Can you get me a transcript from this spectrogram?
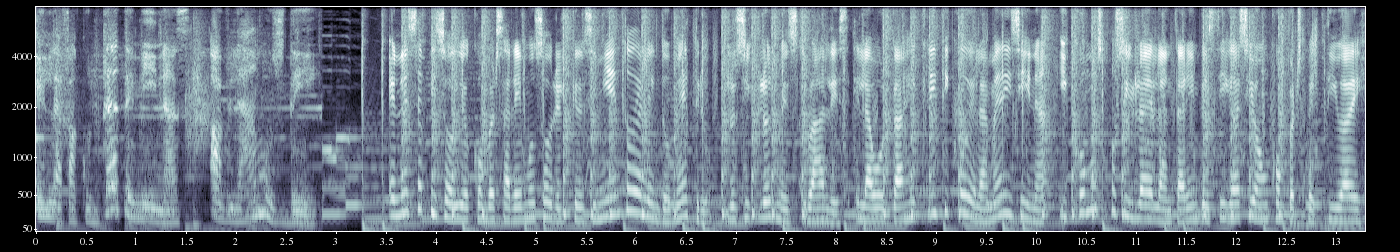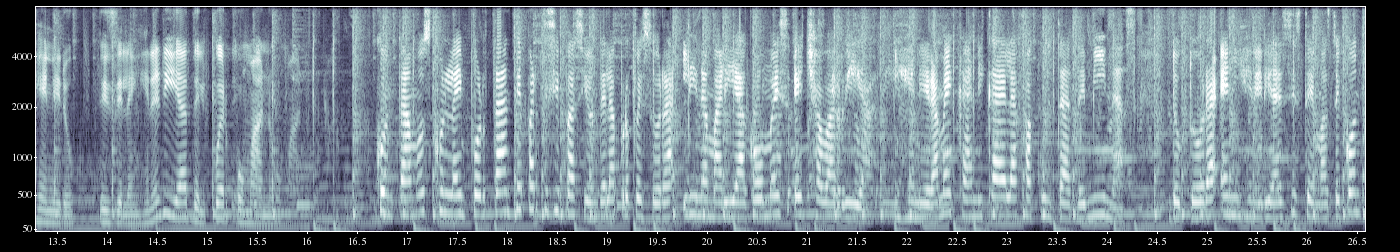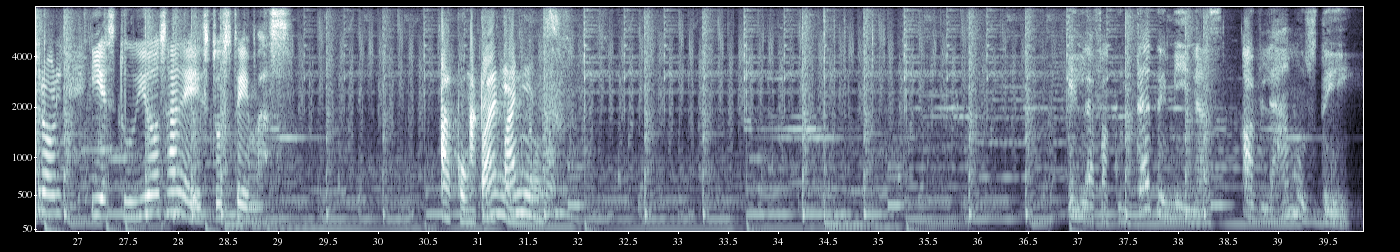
En la Facultad de Minas hablamos de... En este episodio conversaremos sobre el crecimiento del endometrio, los ciclos menstruales, el abordaje crítico de la medicina y cómo es posible adelantar investigación con perspectiva de género desde la ingeniería del cuerpo humano. Contamos con la importante participación de la profesora Lina María Gómez Echavarría, ingeniera mecánica de la Facultad de Minas, doctora en Ingeniería de Sistemas de Control y estudiosa de estos temas. Acompáñenos. En la Facultad de Minas hablamos de...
